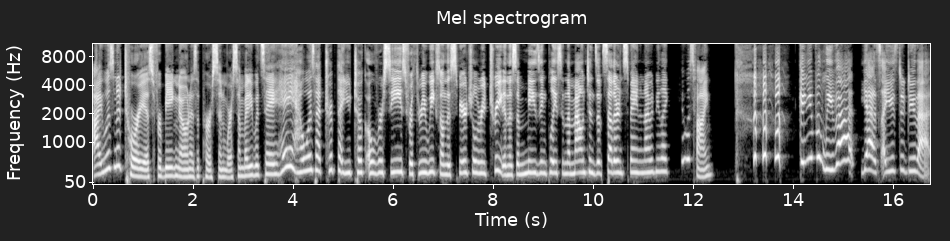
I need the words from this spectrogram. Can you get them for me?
I was notorious for being known as a person where somebody would say, Hey, how was that trip that you took overseas for three weeks on this spiritual retreat in this amazing place in the mountains of southern Spain? And I would be like, It was fine. Can you believe that? Yes, I used to do that.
